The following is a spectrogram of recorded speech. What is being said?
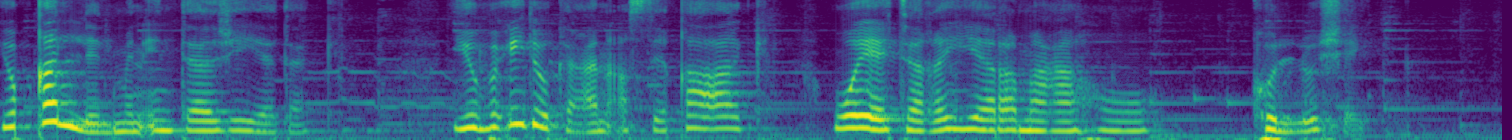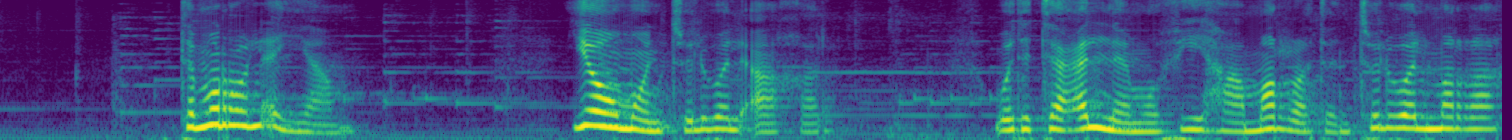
يقلل من إنتاجيتك يبعدك عن أصدقائك ويتغير معه كل شيء. تمر الأيام يوم تلو الآخر وتتعلم فيها مرة تلو المرة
